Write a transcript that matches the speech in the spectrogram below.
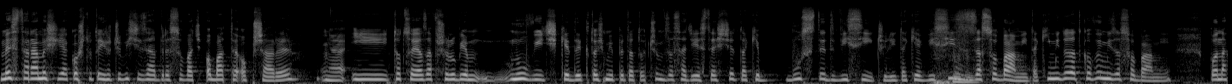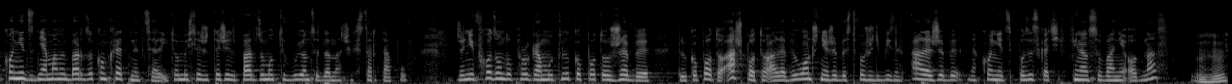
My staramy się jakoś tutaj rzeczywiście zaadresować oba te obszary e, i to, co ja zawsze lubię mówić, kiedy ktoś mnie pyta, to czym w zasadzie jesteście, to takie boosted VC, czyli takie VC z mhm. zasobami, takimi dodatkowymi zasobami, bo na koniec dnia mamy bardzo konkretny cel i to myślę, że też jest bardzo motywujące dla naszych startupów, że nie wchodzą do programu tylko po to, żeby, tylko po to, aż po to, ale wyłącznie, żeby stworzyć biznes, ale żeby na koniec pozyskać finansowanie od nas, Mhm.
